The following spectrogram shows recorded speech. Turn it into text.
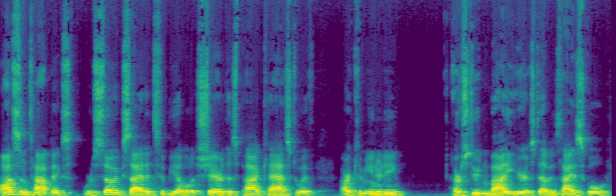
awesome topics. We're so excited to be able to share this podcast with our community, our student body here at Stebbins High School.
